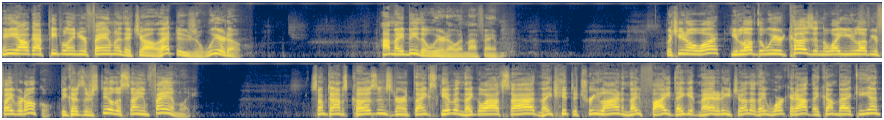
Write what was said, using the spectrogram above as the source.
Any of y'all got people in your family that y'all, that dude's a weirdo. I may be the weirdo in my family. But you know what? You love the weird cousin the way you love your favorite uncle because they're still the same family. Sometimes cousins during Thanksgiving, they go outside and they hit the tree line and they fight. They get mad at each other. They work it out. They come back in.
